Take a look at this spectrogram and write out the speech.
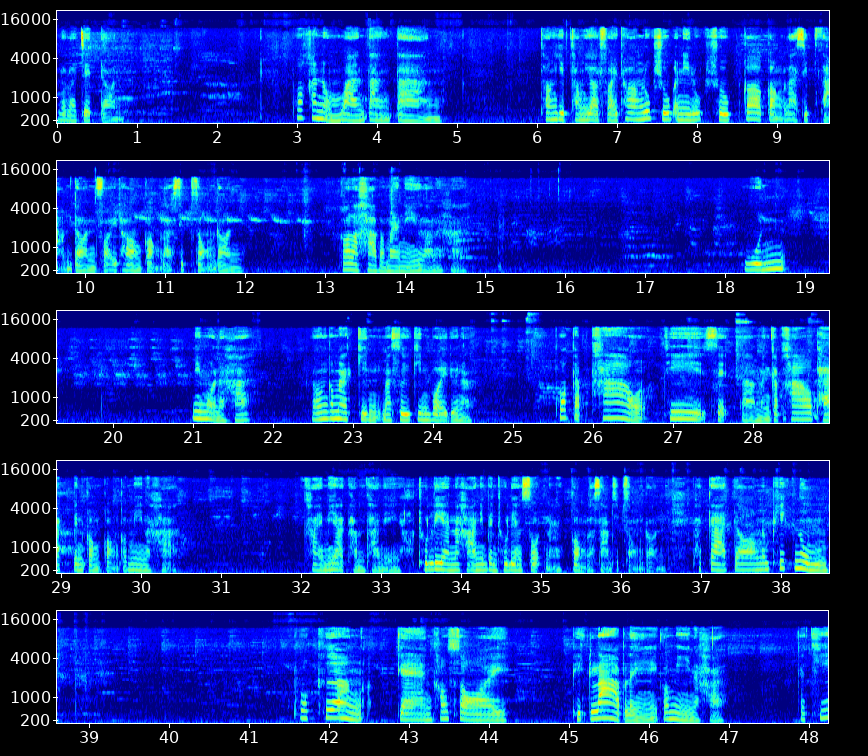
โลละเจ็ดดอลพวกขนมหวานต่างๆ ทองหยิบทองหยอดฝอยทองลูกชุบ อันนี้ลูกชุบก็กล่องละ 13 ดอลฝอยทองกล่องละ 12 ดอลก็ราคาประมาณนี้อยู่แล้วนะคะ วุ้น มีหมดนะคะ แล้วมันก็มากินมาซื้อกินบ่อยด้วยนะ พวกกับข้าวที่เสร็จเหมือนกับข้าวแพ็คเป็นกล่องๆก็มีนะคะ ใครไม่อยากทำทานเอง ทุเรียนนะคะ นี่เป็นทุเรียนสดนะ กล่องละ 32 ดอลผักกาดดองน้ำพริกหนุ่ม พวกเครื่องแกงข้าวซอยพริกลาบอะไรอย่างงี้ก็มีนะคะ กะทิ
